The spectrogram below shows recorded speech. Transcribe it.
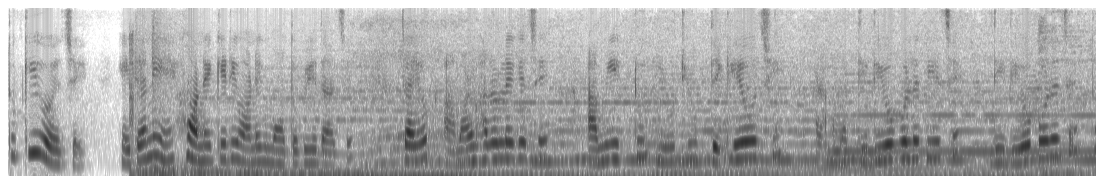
তো কি হয়েছে? এটা নিয়ে অনেকেরই অনেক মতভেদ আছে। যাই হোক, আমার ভালো লেগেছে। আমি একটু ইউটিউব দেখেওছি, আর আমার দিদিও বলে দিয়েছে, দিদিও পড়েছে, তো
